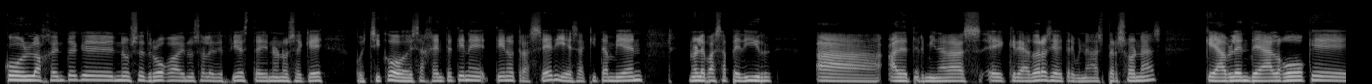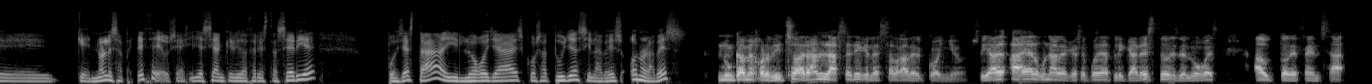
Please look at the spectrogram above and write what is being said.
con la gente que no se droga y no sale de fiesta y no no sé qué? Pues chico, esa gente tiene, tiene otras series. Aquí también no le vas a pedir a, determinadas eh, creadoras y a determinadas personas que hablen de algo que, que no les apetece. O sea, si ya se han querido hacer esta serie, pues ya está. Y luego ya es cosa tuya si la ves o no la ves. Nunca mejor dicho, harán la serie que les salga del coño. Si hay, alguna de que se puede aplicar esto, desde luego es autodefensa.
